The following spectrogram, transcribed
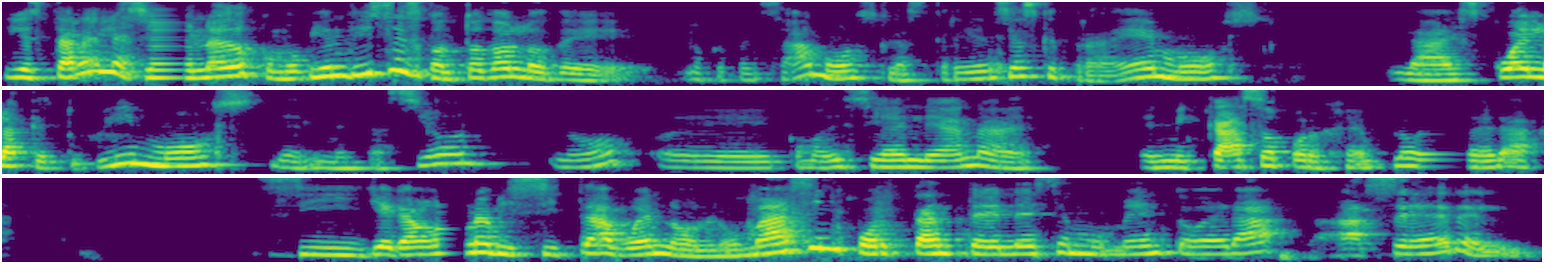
Y está relacionado, como bien dices, con todo lo de lo que pensamos, las creencias que traemos, la escuela que tuvimos de alimentación, ¿no? Eh, como decía Eliana, en mi caso, por ejemplo, era, si llegaba una visita, bueno, lo más importante en ese momento era hacer el,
